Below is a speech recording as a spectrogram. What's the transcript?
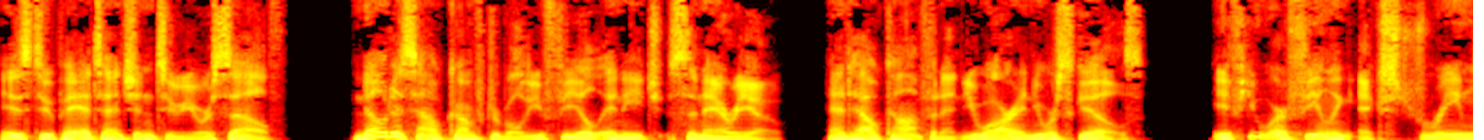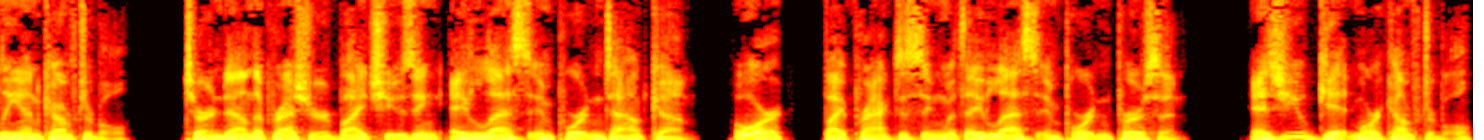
is to pay attention to yourself. Notice how comfortable you feel in each scenario and how confident you are in your skills. If you are feeling extremely uncomfortable, turn down the pressure by choosing a less important outcome or by practicing with a less important person. As you get more comfortable,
